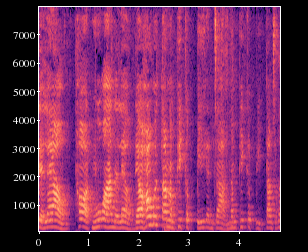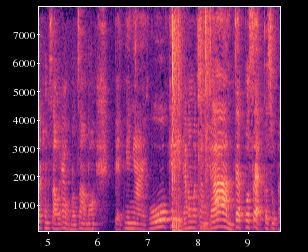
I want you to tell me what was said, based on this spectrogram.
ได้แล้ว ทอดหมูหวานได้แล้ว เดี๋ยวเฮามาตำน้ำพริกกะปิกันจ้าน้ำพริกกะปิตามสไตล์ของสาวแอลเนาะจ้าเนาะแบบง่ายๆ โอเคเดี๋ยวเฮามาทำกันแต่บ่แซ่บก็สูตรไผ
